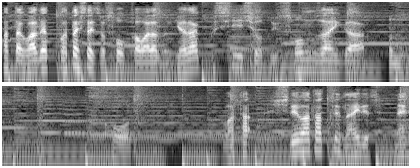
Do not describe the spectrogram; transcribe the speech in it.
また私たちとそう変わらず、ギャラクシー賞という存在が、うん。こ知れ渡ってないですよね。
